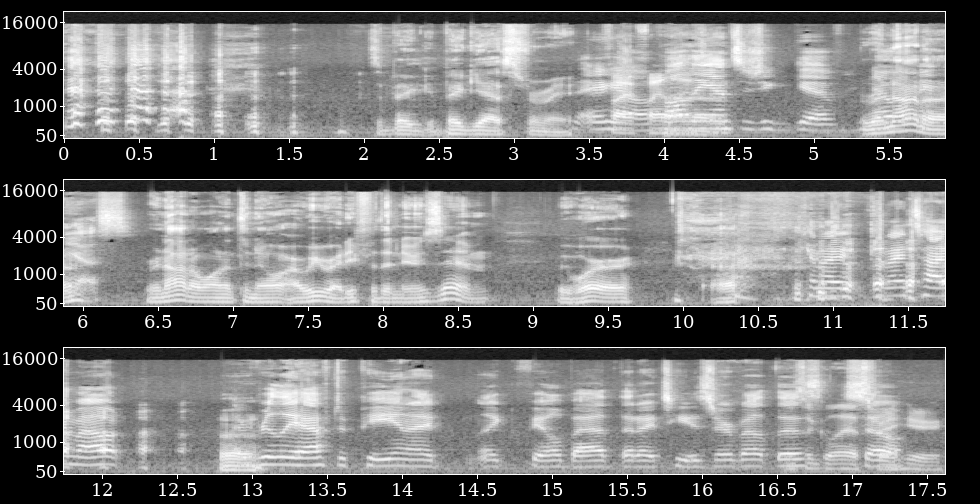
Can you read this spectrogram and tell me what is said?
it's a big, big yes for me. There you Fi- go. final All the answers you could give. Renata, and yes. Renata wanted to know: Are we ready for the new Zim? We were. Uh, Can I can I time out? I uh, really have to pee, and I like feel bad that I teased her about this. there's a glass so right here.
